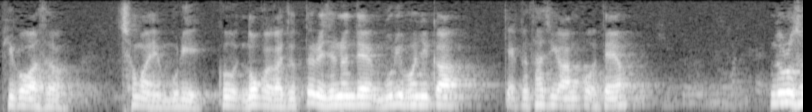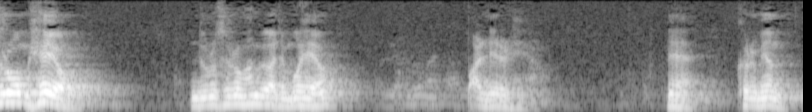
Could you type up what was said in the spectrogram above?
비가 와서 처마에 물이 그 녹아가지고 떨어지는데 물이 보니까 깨끗하지가 않고 어때요? 누르스러움 해요. 누르스러움 한거 가지고 뭐 해요? 빨래를 해요. 예. 그러면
